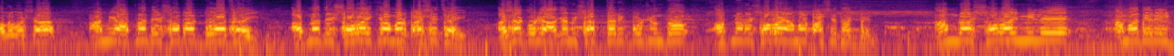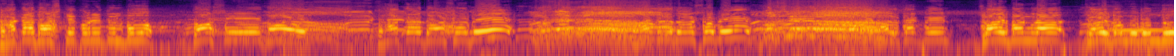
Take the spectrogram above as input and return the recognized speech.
ভালোবাসা। আমি আপনাদের সবার দোয়া চাই, আপনাদের সবাইকে আমার পাশে চাই। আশা করি আগামী সাত তারিখ পর্যন্ত আপনারা সবাই আমার পাশে থাকবেন। আমরা সবাই মিলে আমাদের এই ঢাকা দশকে করে তুলব দশে দশ। ঢাকা দশ হবে? ঢাকা দশ হবে? ভালো থাকবেন। জয় বাংলা, জয় বঙ্গবন্ধু,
